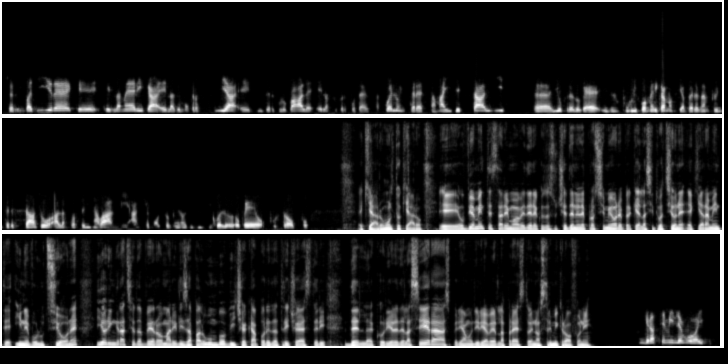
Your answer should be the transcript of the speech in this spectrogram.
cioè ribadire che, che, l'America è la democrazia, è il leader globale, è la superpotenza, quello interessa, ma i dettagli eh, io credo che il pubblico americano sia per esempio interessato alla sorte di Navalny anche molto meno di, di quello europeo purtroppo. È chiaro, molto chiaro. E ovviamente staremo a vedere cosa succede nelle prossime ore perché la situazione è chiaramente in evoluzione. Io ringrazio davvero Marilisa Palumbo, vice caporedattrice esteri del Corriere della Sera. Speriamo di riaverla presto ai nostri microfoni. Grazie mille a voi.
